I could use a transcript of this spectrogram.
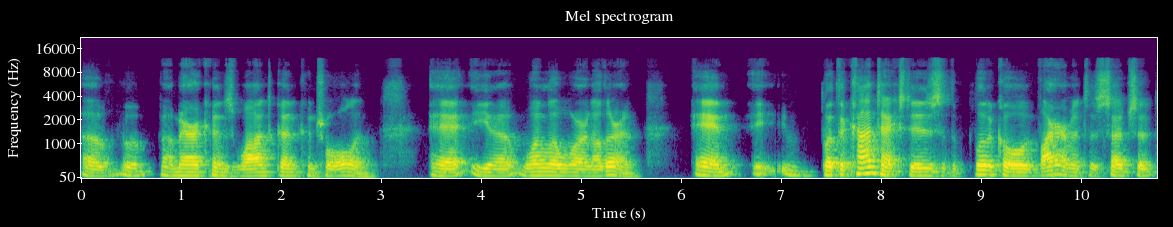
Americans want gun control and uh, you know one level or another. And and but the context is the political environment is such that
